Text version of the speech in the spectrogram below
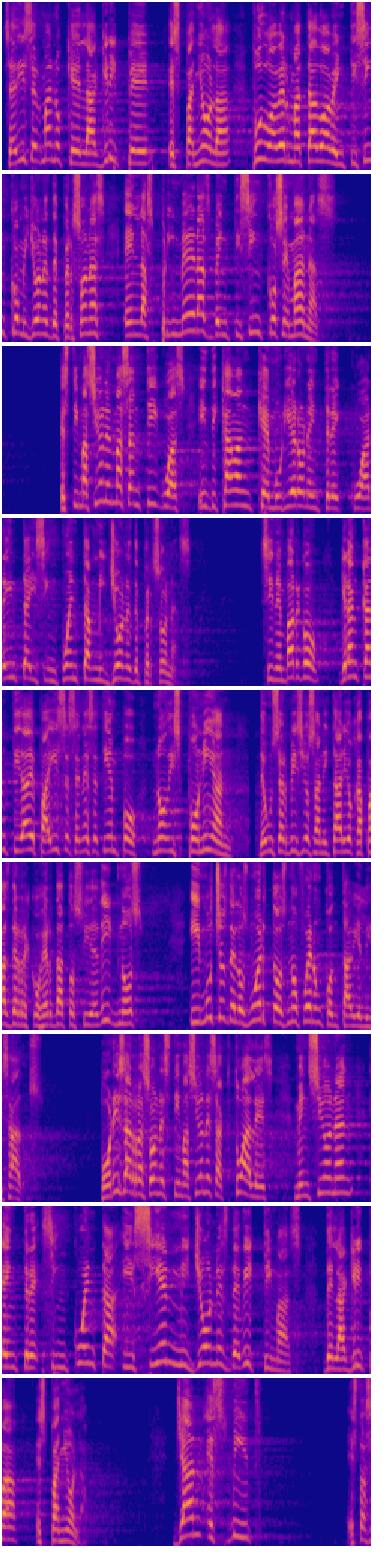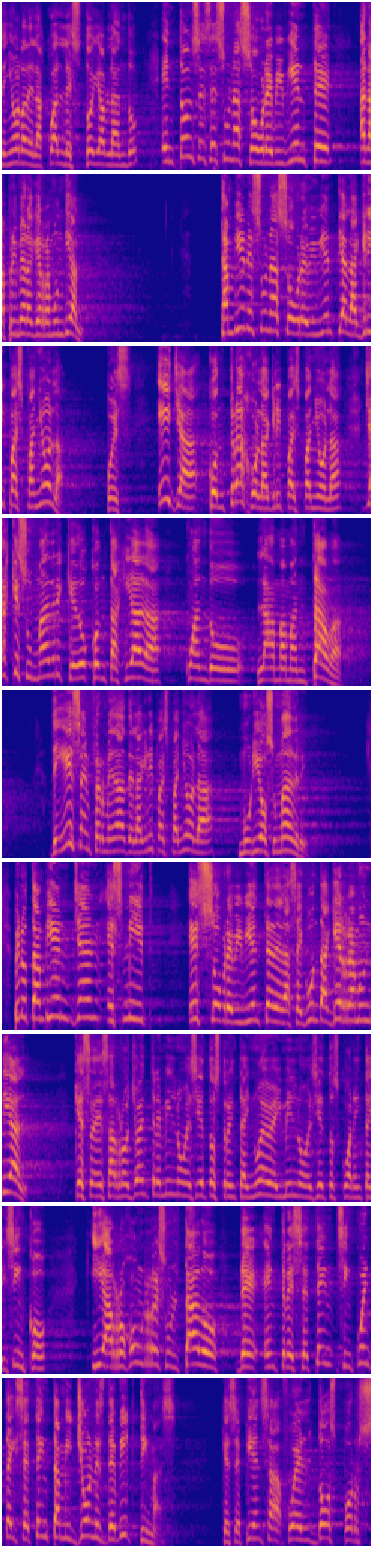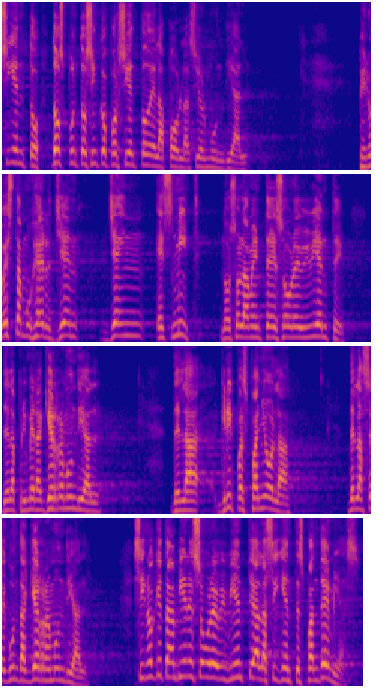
Se dice, hermano, que la gripe española pudo haber matado a 25 millones de personas en las primeras 25 semanas. Estimaciones más antiguas indicaban que murieron entre 40 y 50 millones de personas. Sin embargo, gran cantidad de países en ese tiempo no disponían de un servicio sanitario capaz de recoger datos fidedignos y muchos de los muertos no fueron contabilizados. Por esa razón, estimaciones actuales mencionan entre 50 y 100 millones de víctimas de la gripa española. Jan Smith, esta señora de la cual le estoy hablando, entonces es una sobreviviente a la Primera Guerra Mundial. También es una sobreviviente a la gripa española, pues ella contrajo la gripa española ya que su madre quedó contagiada cuando la amamantaba. De esa enfermedad de la gripa española murió su madre. Pero también Jan Smith es sobreviviente de la Segunda Guerra Mundial que se desarrolló entre 1939 y 1945 y arrojó un resultado de entre 50 y 70 millones de víctimas, que se piensa fue el 2%, 2.5% de la población mundial. Pero esta mujer, Jane, Jane Smith, no solamente es sobreviviente de la Primera Guerra Mundial, de la gripa española, de la Segunda Guerra Mundial, sino que también es sobreviviente a las siguientes pandemias.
